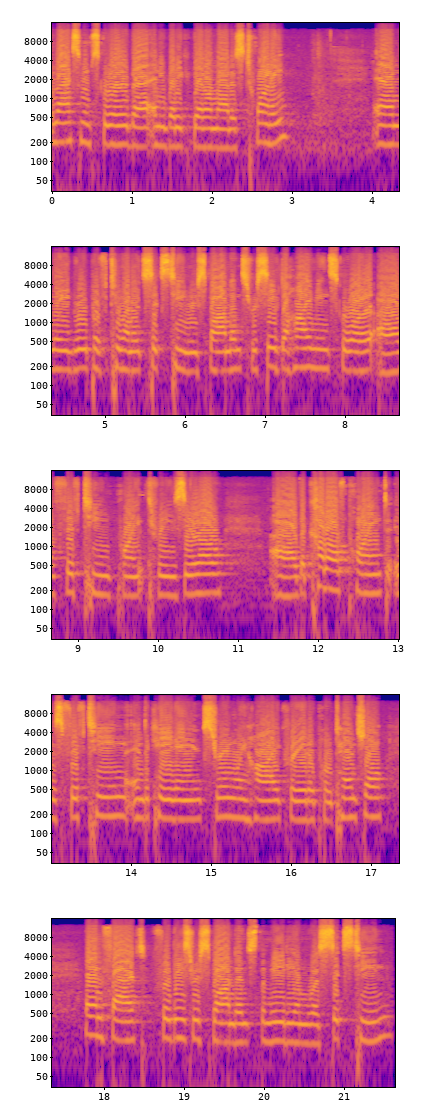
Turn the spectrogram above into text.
The maximum score that anybody could get on that is 20, and the group of 216 respondents received a high mean score of 15.30. Uh, The cutoff point is 15, indicating extremely high creative potential. And in fact, for these respondents, the median was 16,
